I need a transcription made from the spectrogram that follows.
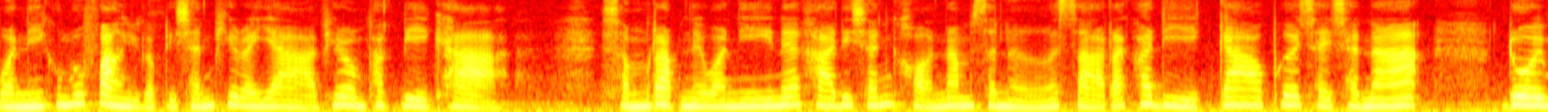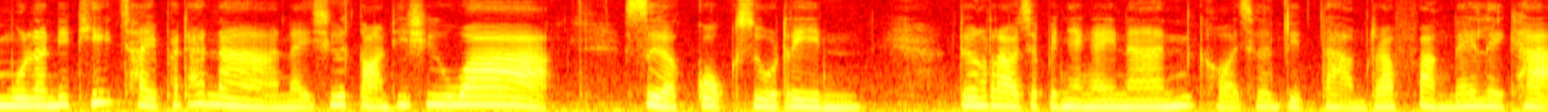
วันนี้คุณผู้ฟังอยู่กับดิฉันพิรยาพิรมพักดีค่ะสำหรับในวันนี้นะคะ ดิฉันขอนำเสนอสารคดีก้าวเพื่อชัยชนะ โดยมูลนิธิชัยพัฒนาในชื่อตอนที่ชื่อว่า เสือกกสุรินทร์ เรื่องราวจะเป็นยังไงนั้น ขอเชิญติดตามรับฟังได้เลยค่ะ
